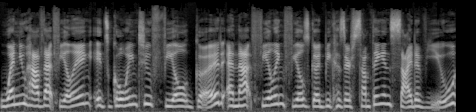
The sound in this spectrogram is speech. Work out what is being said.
When you have that feeling, it's going to feel good. And that feeling feels good because there's something inside of you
